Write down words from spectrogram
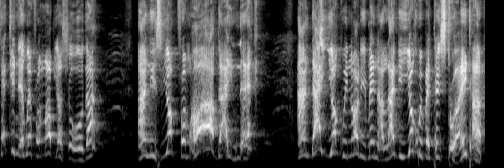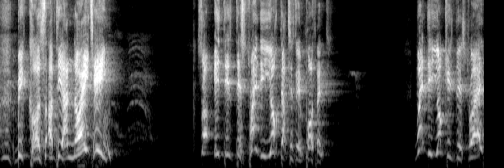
taken away from off your shoulder and his yoke from off thy neck and that yoke will not remain alive. The yoke will be destroyed uh, because of the anointing. So it is destroying the yoke that is important. When the yoke is destroyed,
